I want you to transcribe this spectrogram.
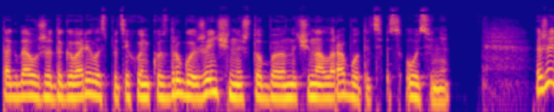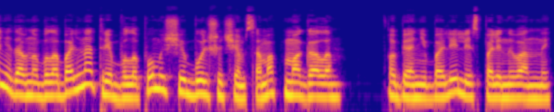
тогда уже договорилась потихоньку с другой женщиной, чтобы начинала работать с осени. Женя давно была больна, требовала помощи больше, чем сама помогала. Обе они болели с Полиной Ивановной.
